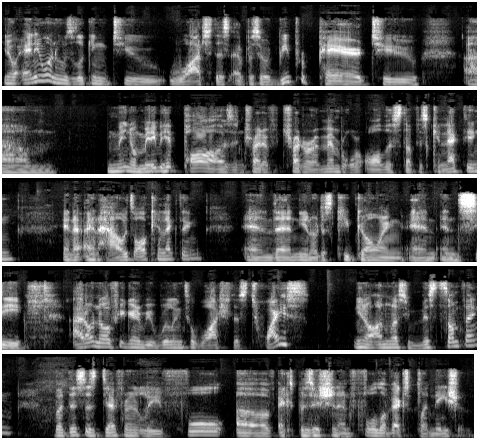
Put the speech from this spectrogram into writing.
you know, anyone who's looking to watch this episode, be prepared to um, you know maybe hit pause and try to try to remember where all this stuff is connecting and and how it's all connecting and then you know just keep going and and see i don't know if you're going to be willing to watch this twice you know unless you missed something but this is definitely full of exposition and full of explanation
